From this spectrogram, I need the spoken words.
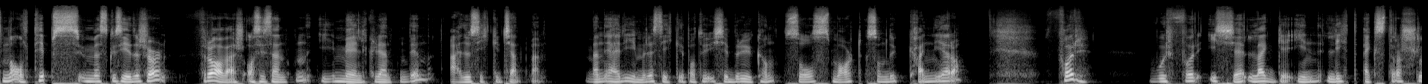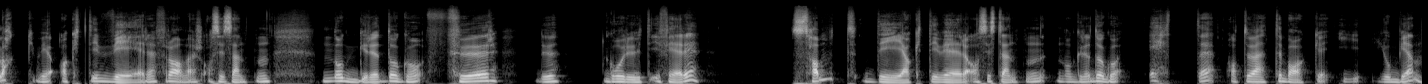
Knalltips, om jeg skulle si det sjøl. Fraværsassistenten i mailklienten din er du sikkert kjent med, men jeg er rimelig sikker på at du ikke bruker den så smart som du kan gjøre. For hvorfor ikke legge inn litt ekstra slakk ved å aktivere fraværsassistenten noen dager før du går ut i ferie, samt deaktivere assistenten noen dager etter at du er tilbake i jobb igjen.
